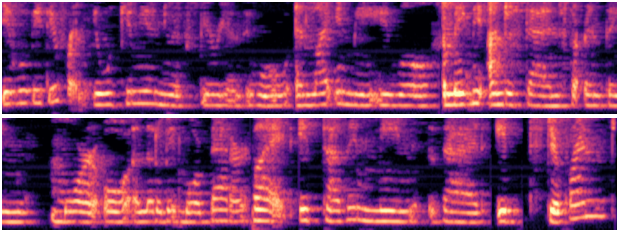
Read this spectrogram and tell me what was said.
It will be different. It will give me a new experience. It will enlighten me. It will make me understand certain things more or a little bit more better. But it doesn't mean that it's different,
